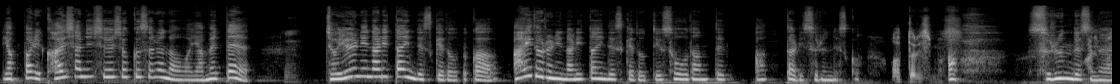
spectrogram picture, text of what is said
やっぱり会社に就職するのはやめてうん、女優になりたいんですけどとか、アイドルになりたいんですけどっていう相談ってあったりするんですか？あったりします。あするんですね。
